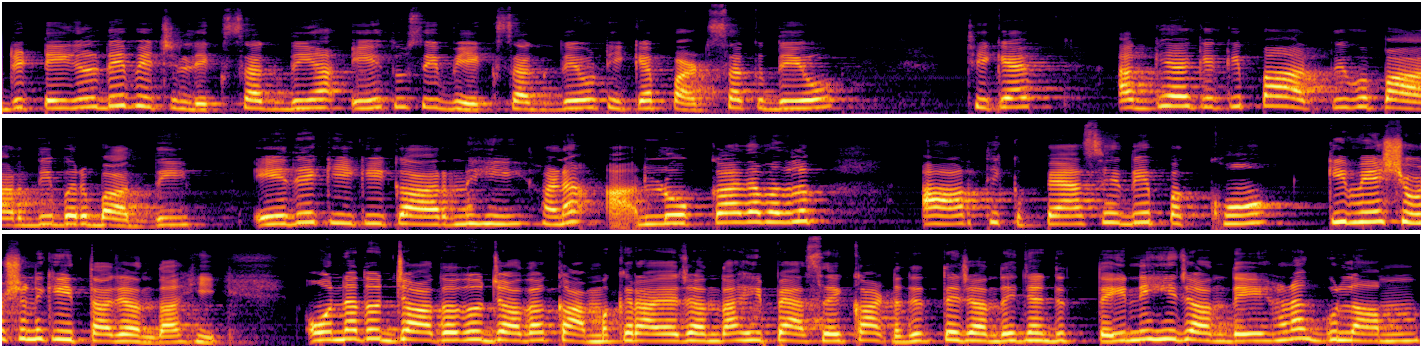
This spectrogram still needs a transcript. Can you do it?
ਡਿਟੇਲ ਦੇ ਵਿੱਚ ਲਿਖ ਸਕਦੇ ਆ ਇਹ ਤੁਸੀਂ ਵੇਖ ਸਕਦੇ ਹੋ, ਠੀਕ ਹੈ? ਪੜ੍ਹ ਸਕਦੇ ਹੋ, ਠੀਕ ਹੈ? ਅੱਗੇ ਅੱਗੇ ਕਿ ਭਾਰਤੀ ਵਪਾਰ ਦੀ ਬਰਬਾਦੀ, ਇਹਦੇ ਕੀ ਕੀ ਕਾਰਨ ਹੀ ਹਨਾ? ਆ- ਲੋਕਾਂ ਦਾ ਮਤਲਬ ਆਰਥਿਕ ਪੈਸੇ ਦੇ ਪੱਖੋਂ ਕਿਵੇਂ ਸ਼ੋਸ਼ਣ ਕੀਤਾ ਜਾਂਦਾ ਸੀ? ਉਹਨਾਂ ਤੋਂ ਜ਼ਿਆਦਾ ਤੋਂ ਜ਼ਿਆਦਾ ਕੰਮ ਕਰਾਇਆ ਜਾਂਦਾ ਸੀ, ਪੈਸੇ ਘੱਟ ਦਿੱਤੇ ਜਾਂਦੇ ਜਾਂ ਦਿੱਤੇ ਹੀ ਨਹੀਂ ਜਾਂਦੇ ਹੈ ਨਾ ਗੁਲਾਮ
